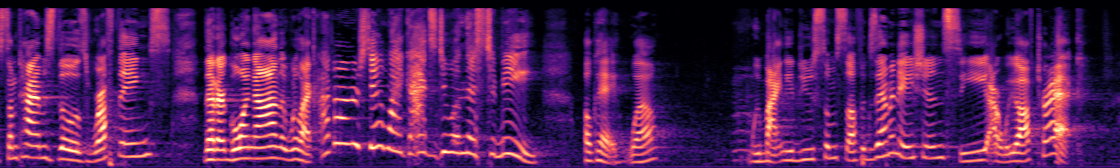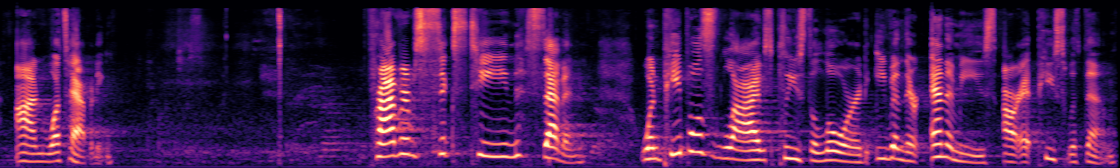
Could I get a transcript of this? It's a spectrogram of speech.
sometimes those rough things that are going on that we're like, I don't understand why God's doing this to me. Okay, well, we might need to do some self examination, see are we off track on what's happening. Proverbs 16 7. When people's lives please the Lord, even their enemies are at peace with them.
